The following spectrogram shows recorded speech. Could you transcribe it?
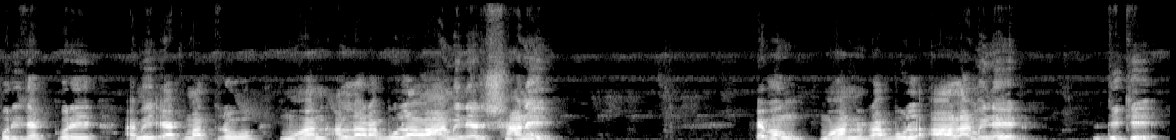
পরিত্যাগ করে আমি একমাত্র মহান আল্লাহ রাব্বুল আলমিনের শানে এবং মহান রাব্বুল আলামিনের দিকে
